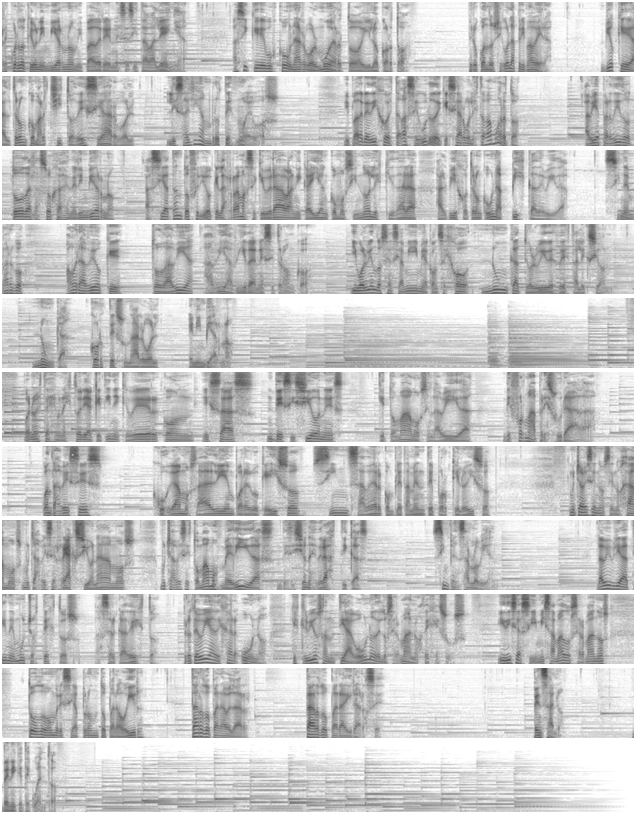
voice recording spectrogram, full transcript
Recuerdo que un invierno mi padre necesitaba leña, así que buscó un árbol muerto y lo cortó. Pero cuando llegó la primavera, vio que al tronco marchito de ese árbol le salían brotes nuevos. Mi padre dijo estaba seguro de que ese árbol estaba muerto. Había perdido todas las hojas en el invierno. Hacía tanto frío que las ramas se quebraban y caían como si no les quedara al viejo tronco una pizca de vida. Sin embargo, ahora veo que todavía había vida en ese tronco. Y volviéndose hacia mí me aconsejó, nunca te olvides de esta lección. Nunca cortes un árbol en invierno. Bueno, esta es una historia que tiene que ver con esas decisiones que tomamos en la vida de forma apresurada. ¿Cuántas veces juzgamos a alguien por algo que hizo sin saber completamente por qué lo hizo? Muchas veces nos enojamos, muchas veces reaccionamos, muchas veces tomamos medidas, decisiones drásticas, sin pensarlo bien. La Biblia tiene muchos textos acerca de esto, pero te voy a dejar uno que escribió Santiago, uno de los hermanos de Jesús. Y dice así, mis amados hermanos, todo hombre sea pronto para oír, tardo para hablar, tardo para airarse. Pensalo. Ven y que te cuento.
